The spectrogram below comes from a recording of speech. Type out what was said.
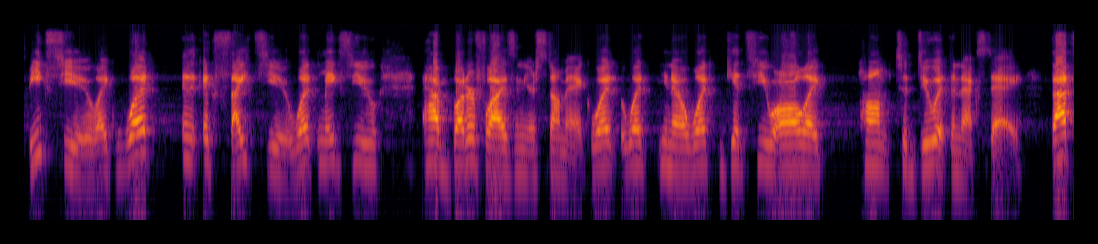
speaks to you. Like what excites you? What makes you have butterflies in your stomach? What what you know, what gets you all like pumped to do it the next day? That's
